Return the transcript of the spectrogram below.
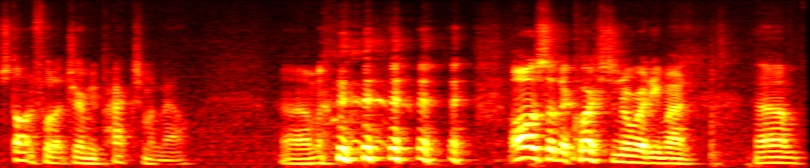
I'm starting to feel like Jeremy Paxman now. Um, answer the question already, man. Um,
